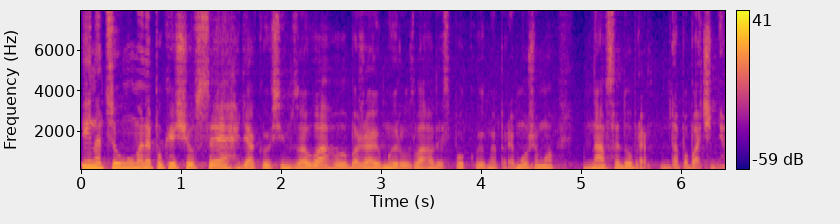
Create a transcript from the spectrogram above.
І на цьому у мене поки що все. Дякую всім за увагу. Бажаю миру, злагоди, спокою. Ми переможемо. На все добре. До побачення.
